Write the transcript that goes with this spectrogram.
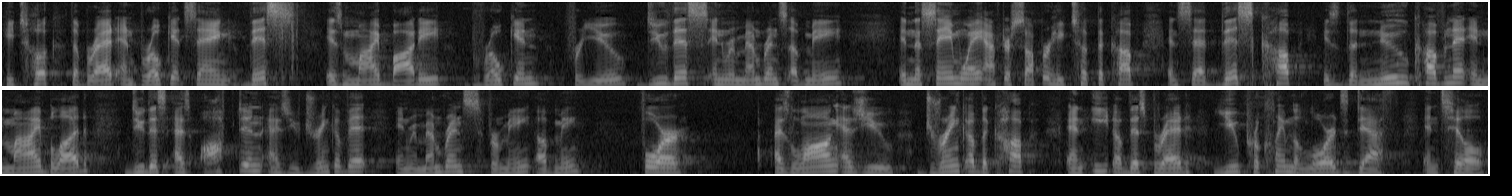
he took the bread and broke it, saying, This is my body broken for you. Do this in remembrance of me. In the same way, after supper, he took the cup and said, This cup is the new covenant in my blood. Do this as often as you drink of it in remembrance for me, of me. For as long as you drink of the cup and eat of this bread, you proclaim the Lord's death until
